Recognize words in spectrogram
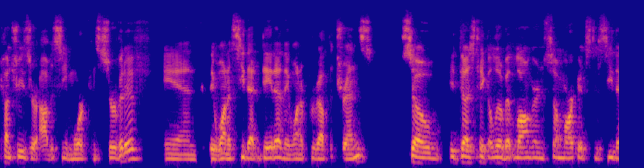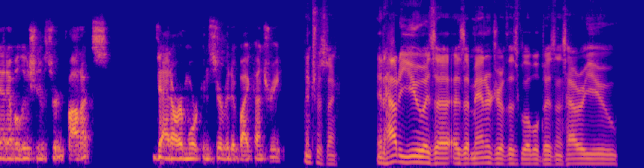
countries are obviously more conservative and they want to see that data and they want to prove out the trends. So it does take a little bit longer in some markets to see that evolution of certain products that are more conservative by country. Interesting. And how do you, as a as a manager of this global business, how are you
